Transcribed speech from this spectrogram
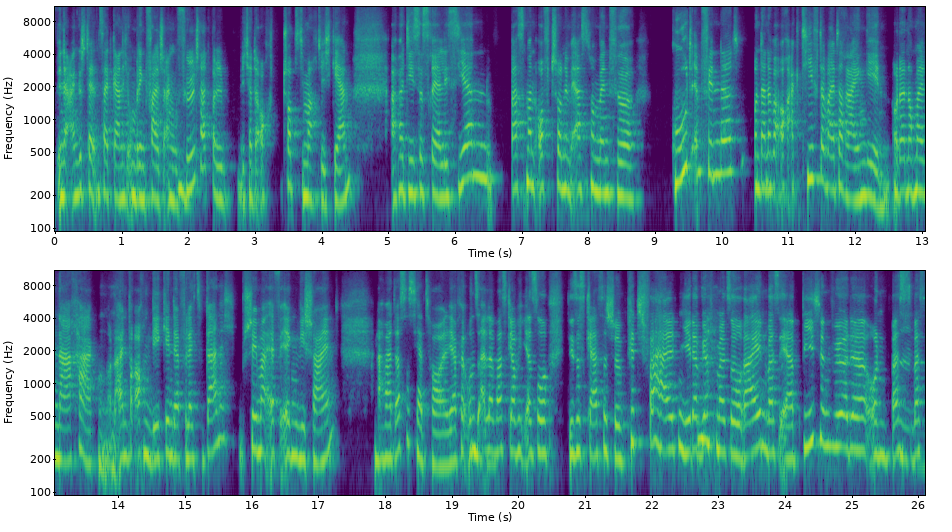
in der Angestelltenzeit gar nicht unbedingt falsch angefühlt hat, weil ich hatte auch Jobs, die machte ich gern. Aber dieses Realisieren, was man oft schon im ersten Moment für gut empfindet und dann aber auch aktiv da weiter reingehen oder nochmal nachhaken und einfach auch einen Weg gehen, der vielleicht so gar nicht Schema F irgendwie scheint. Aber das ist ja toll. Ja, für uns alle war es, glaube ich, eher so dieses klassische Pitch-Verhalten. Jeder wirft mal so rein, was er bieten würde und was, mhm. was,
